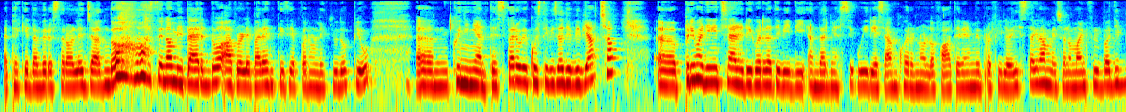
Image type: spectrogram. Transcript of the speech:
è perché davvero starò leggendo, ma se no mi perdo, apro le parentesi e poi non le chiudo più. Um, quindi niente, spero che questo episodio vi piaccia. Uh, prima di iniziare ricordatevi di andarmi a seguire se ancora non lo fate nel mio profilo Instagram, io sono mindfulbodyb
